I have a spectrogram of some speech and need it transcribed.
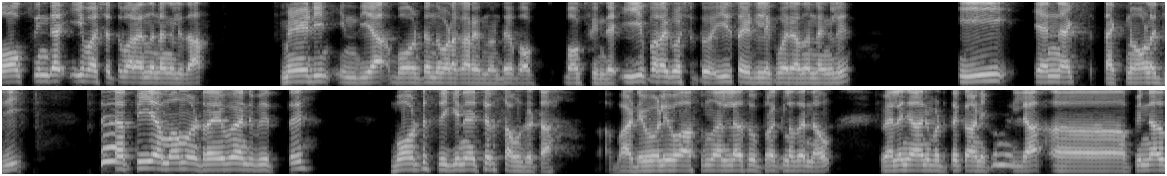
ബോക്സിന്റെ ഈ വശത്ത് പറയുന്നുണ്ടെങ്കിൽ ഇതാ മേഡ് ഇൻ ഇന്ത്യ ബോണ്ട് എന്ന് ഇവിടെ പറയുന്നുണ്ട്. ബോക്സ് ബോക്സിന്റെ ഈ പിറകുവശത്ത് ഈ സൈഡിലേക്ക് വരികയാണെന്നുണ്ടെങ്കിൽ E N X technology thirty M M drive and with boat signature sound ഇട്ടാ അപ്പൊ അടിപൊളി വാസും നല്ല സൂപ്പറൊക്കെ ഉള്ളത് തന്നെ ആവും. വില ഞാൻ ഇവിടുത്തെ കാണിക്കുന്നില്ല പിന്നെ അത്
